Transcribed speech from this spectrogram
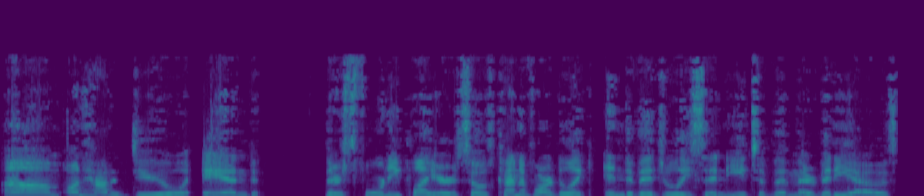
um, on how to do. And there's 40 players, so it's kind of hard to like individually send each of them their videos.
